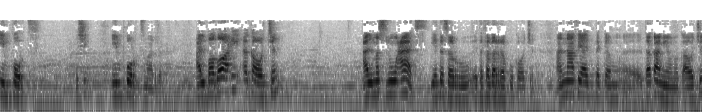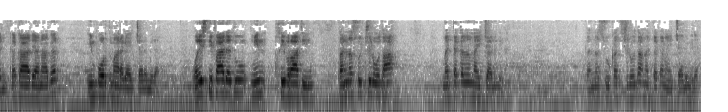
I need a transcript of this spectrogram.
import እሺ import ማድረግ البضائع እቃዎችን المصنوعات የተሰሩ የተፈበረኩ እቃዎችን النافعة የተጠቀሙ ጠቃሚ የሆኑ እቃዎችን ከካፊሮች ሀገር import ማድረግ አይቻልም ይላል። والاستفادة من خبرات ከነሱ ችሎታ መጠቀምም አይቻልም ይላል። ከነሱ እውቀት ችሎታ መጠቀም አይቻልም ይላል።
